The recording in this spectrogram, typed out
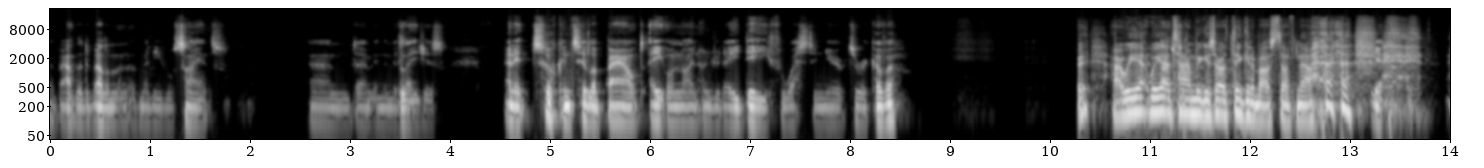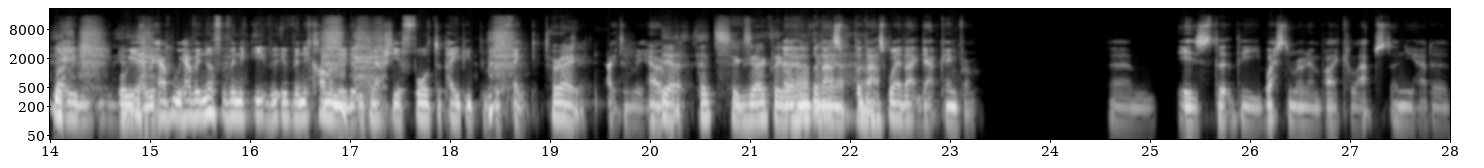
about the development of medieval science and um, in the Middle Ages and it took until about eight or nine hundred AD for Western Europe to recover. All right, we got, we got time. We can start thinking about stuff now. yeah. Well, well, yeah, we have we have enough of an, of an economy that we can actually afford to pay people to think. Right. Actively, how yeah, that's exactly what um, happened. But that's yeah. but that's where that gap came from. Um, is that the Western Roman Empire collapsed, and you had a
